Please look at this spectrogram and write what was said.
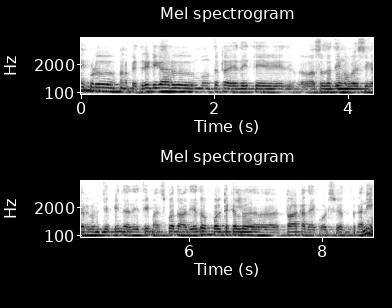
ఇప్పుడు మన పెద్దిరెడ్డి గారు మొదట ఏదైతే వసదుద్దీన్ ఓవైసీ గారి గురించి చెప్పింది అదైతే మర్చిపోదాం అదేదో పొలిటికల్ టాక్ uh, అది అయిపోవచ్చు. కానీ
